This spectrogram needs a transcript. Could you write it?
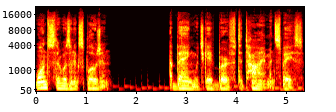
Once there was an explosion, a bang which gave birth to time and space.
